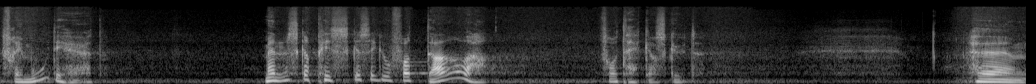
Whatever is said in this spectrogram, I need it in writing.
frimodighet. Mennesker pisker seg jo forderva for å tekkes Gud. Um,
